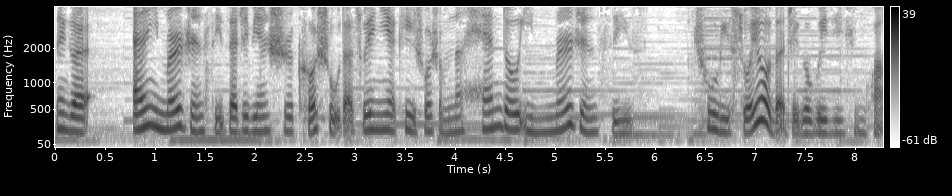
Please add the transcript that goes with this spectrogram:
那个。An emergency 在这边是可数的，所以你也可以说什么呢？Handle emergencies，处理所有的这个危机情况。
